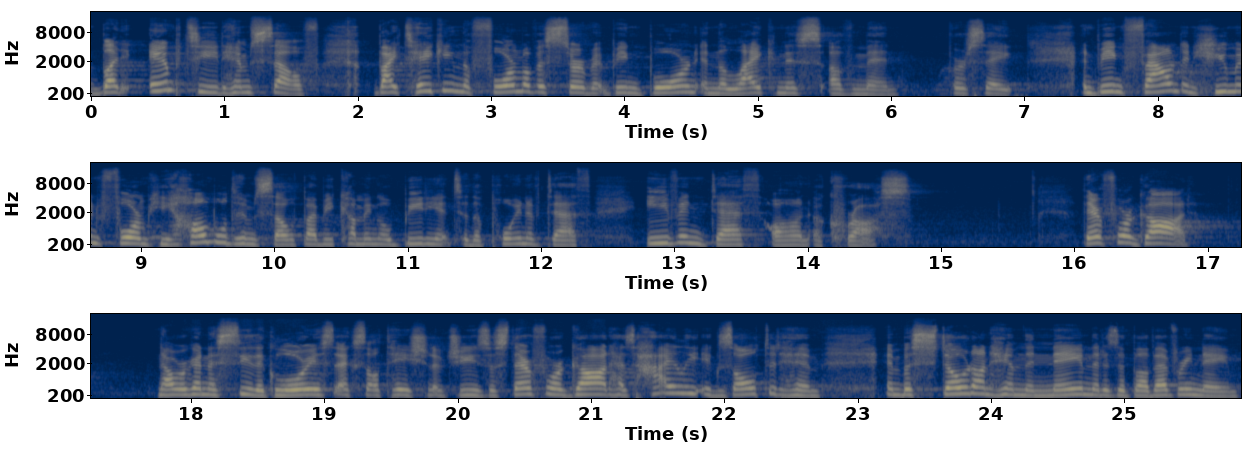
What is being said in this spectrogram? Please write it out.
but emptied himself by taking the form of a servant, being born in the likeness of men. Verse 8. And being found in human form, he humbled himself by becoming obedient to the point of death, even death on a cross. Therefore, God, now we're going to see the glorious exaltation of Jesus. Therefore, God has highly exalted him and bestowed on him the name that is above every name,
